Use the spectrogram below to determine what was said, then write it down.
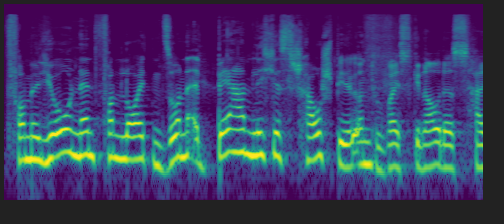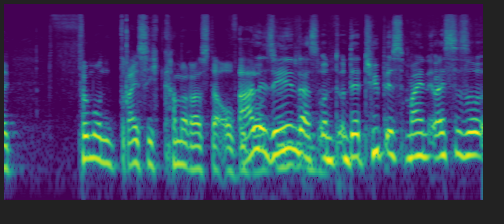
vor Millionen von Leuten, so ein erbärmliches Schauspiel und Du weißt genau, dass halt 35 Kameras da aufgebaut alle sehen das und, und der Typ ist mein, weißt du, so.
